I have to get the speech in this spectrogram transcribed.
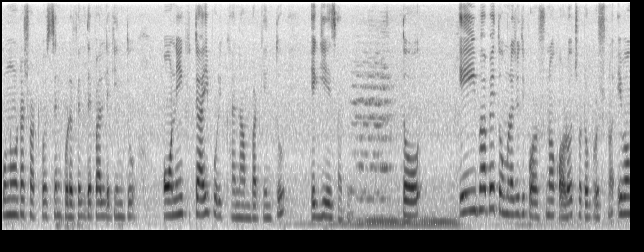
পনেরোটা শর্ট কোয়েশ্চেন করে ফেলতে পারলে কিন্তু অনেকটাই পরীক্ষায় নাম্বার কিন্তু এগিয়ে যাবে। তো এইভাবে তোমরা যদি পড়াশোনা করো, ছোট প্রশ্ন, এবং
